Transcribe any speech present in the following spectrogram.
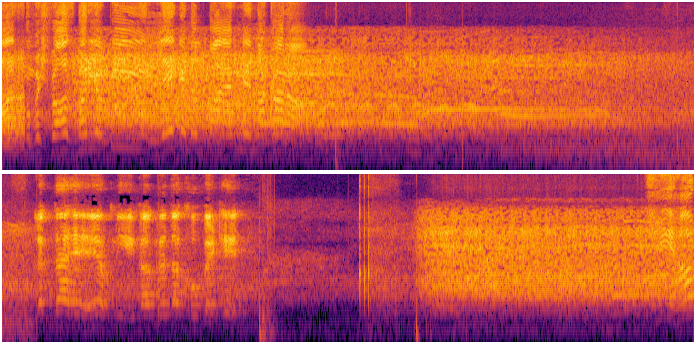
आत्मविश्वास भरी अपील लेकिन अंपायर ने नकारा। लगता है अपनी एकाग्रता खो बैठे। जी हाँ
